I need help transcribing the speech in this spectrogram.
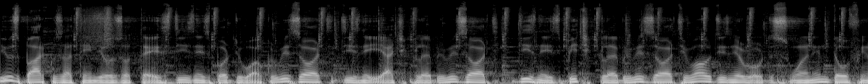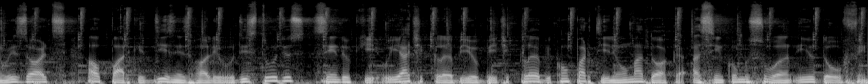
e os barcos atendem aos hotéis Disney's Boardwalk Resort, Disney Yacht Club Resort, Disney's Beach Club Resort, Walt Disney World Swan and Dolphin Resorts, ao parque Disney's Hollywood Studios, sendo que o Yacht Club e o Beach Club compartilham uma doca, assim como o Swan e o Dolphin.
